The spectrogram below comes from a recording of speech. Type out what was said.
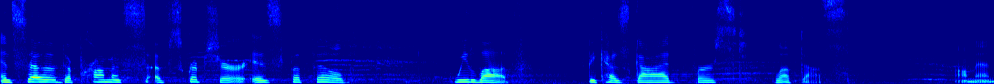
And so the promise of Scripture is fulfilled. We love because God first loved us. Amen.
